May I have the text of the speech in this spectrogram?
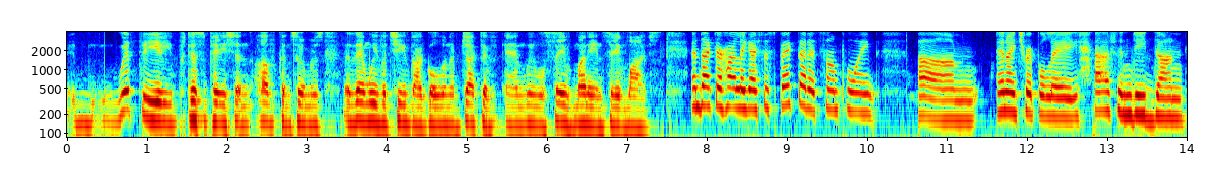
with the participation of consumers then we've achieved our goal and objective and we will save money and save lives And Dr. Heilig, I suspect that at some point um, NIAAA has indeed done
